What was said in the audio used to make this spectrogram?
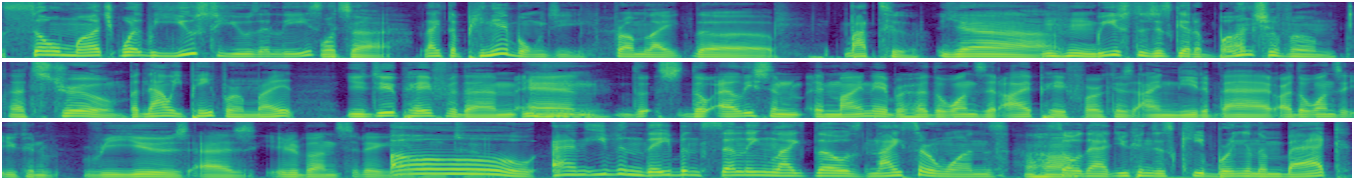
so much? What we used to use at least, What's that? like the 비닐봉지 from like the 마트. Yeah, Mhm. We used to just get a bunch of them, that's true. but now we pay for them, right? You do pay for them, Mm-hmm. and the, s- the, at least in, in my neighborhood, the ones that I pay for because I need a bag are the ones that you can reuse as 일반 쓰레기. Oh, and even they've been selling like those nicer ones Uh-huh. so that you can just keep bringing them back.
